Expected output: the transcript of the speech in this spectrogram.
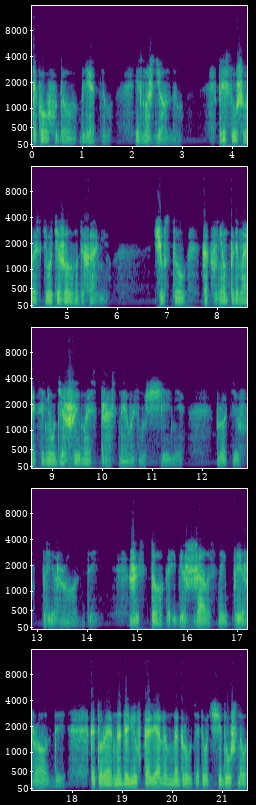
такого худого, бледного, изможденного, прислушиваясь к его тяжелому дыханию, чувствовал, как в нем поднимается неудержимое страстное возмущение против природы, жестокой, безжалостной природы, которая, надавив коленом на грудь этого тщедушного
